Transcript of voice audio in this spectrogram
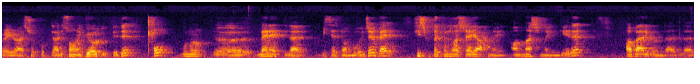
Ray Rice çok popülerdi. Sonra gördük dedi. Hop bunu e, men ettiler bir sezon boyunca ve hiçbir takımla şey yapmayın, anlaşmayın diye de haber gönderdiler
